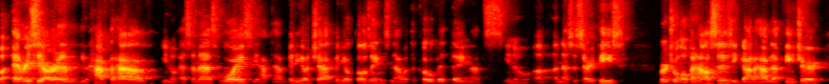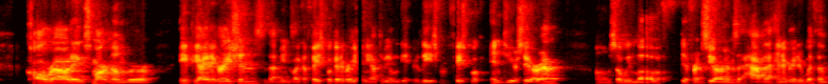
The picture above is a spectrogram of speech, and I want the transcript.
But every CRM, you have to have, you know, SMS, voice. You have to have video chat, video closings. Now with the COVID thing, that's you know a, a necessary piece. Virtual open houses, you got to have that feature. Call routing, smart number, API integrations. That means like a Facebook integration. You have to be able to get your leads from Facebook into your CRM. Um, so we love different CRMs that have that integrated with them.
